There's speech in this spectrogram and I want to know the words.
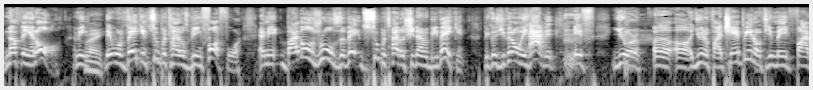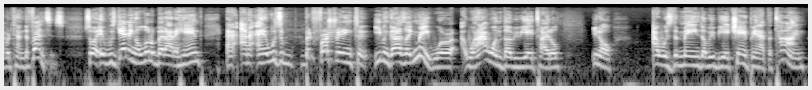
nothing at all. I mean, Right. there were vacant super titles being fought for. I mean, by those rules, the va- super title should never be vacant because you can only have it if you're a, a unified champion or if you made five or ten defenses. So it was getting a little bit out of hand, and, and, and it was a bit frustrating to even guys like me. Where when I won the WBA title, you know, I was the main WBA champion at the time.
